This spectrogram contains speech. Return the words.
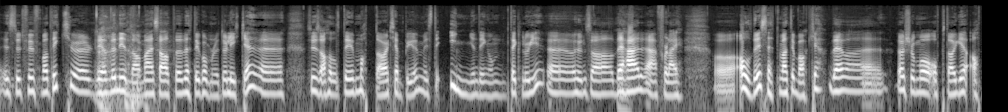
Institutt for informatikk. En venninne av meg sa at eh, dette kommer du til å like. Eh, Syns alltid matte har vært kjempegøy, men visste ingenting om teknologi. Eh, og hun sa det her er for deg. Og aldri sett meg tilbake. Det var, det var som å oppdage at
